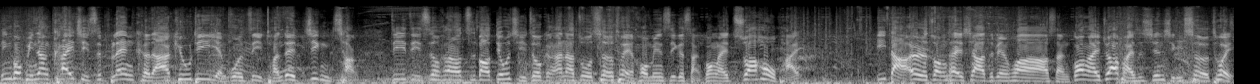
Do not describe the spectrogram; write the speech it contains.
音波屏障开启是 Blank 的 RQT 演过自己团队进场，第一集之后看到自爆丢起之后跟安娜做撤退，后面是一个闪光来抓后排。一打二的状态下，这边话闪光来抓牌是先行撤退。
